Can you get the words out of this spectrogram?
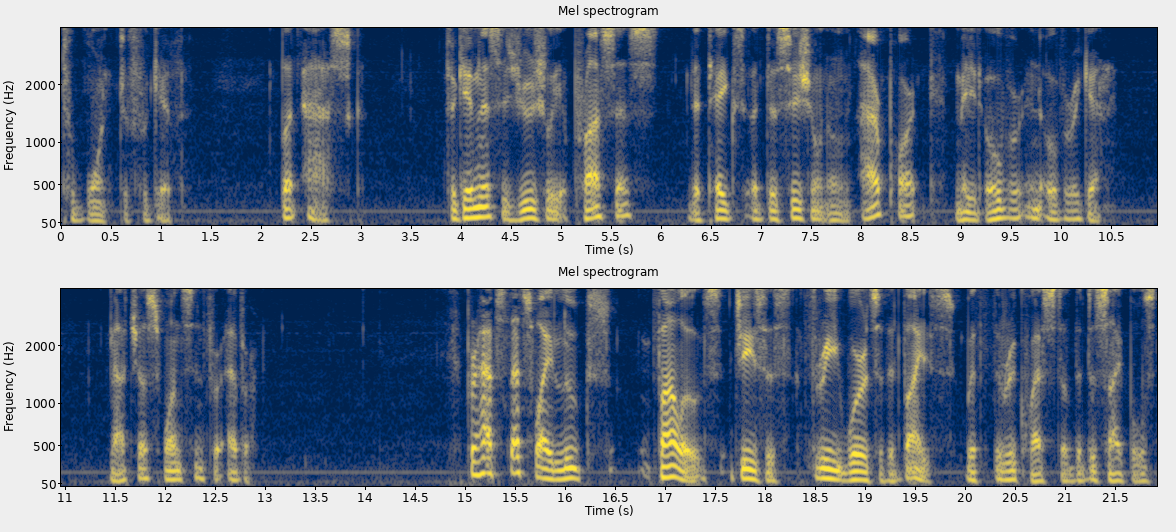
to want to forgive. But ask. Forgiveness is usually a process that takes a decision on our part made over and over again, not just once and forever. Perhaps that's why Luke follows Jesus' three words of advice with the request of the disciples,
